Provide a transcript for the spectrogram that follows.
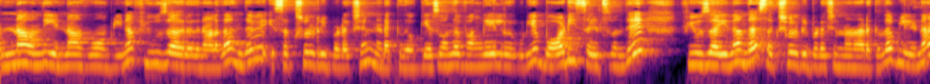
ஒன்றா வந்து என்ன ஆகும் அப்படின்னா ஃபியூஸ் ஆகிறதுனால தான் இந்த செக்ஷுவல் ரிப்ரொடக்ஷன் நடக்குது ஓகே ஸோ அந்த ஃபங்கையில் இருக்கக்கூடிய பாடி செல்ஸ் வந்து ஃபியூஸ் ஆகி தான் அந்த செக்ஷுவல் ரிப்ரொடக்ஷன் நடக்குது. அப்படி இல்லைன்னா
